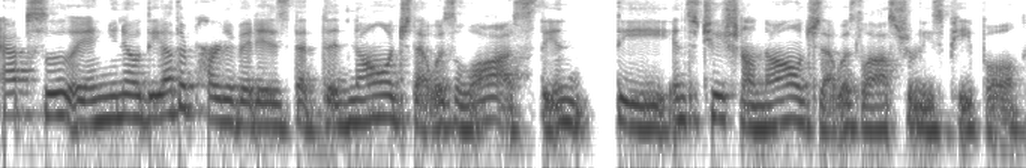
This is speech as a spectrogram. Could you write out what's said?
Absolutely. And you know, the other part of it is that the knowledge that was lost, the in, the institutional knowledge that was lost from these people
